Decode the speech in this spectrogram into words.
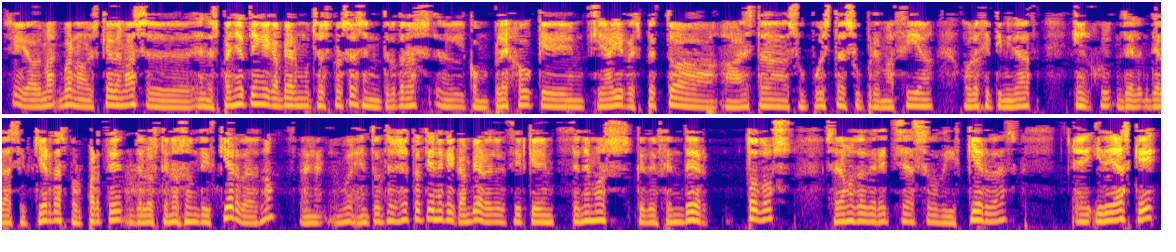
Sí, además, bueno, es que además eh, en España tiene que cambiar muchas cosas, entre otras el complejo que, que hay respecto a, a, esta supuesta supremacía o legitimidad de, de, las izquierdas por parte de los que no son de izquierdas, ¿no? Entonces esto tiene que cambiar, es decir, que tenemos que defender todos, seamos de derechas o de izquierdas, eh, ideas que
